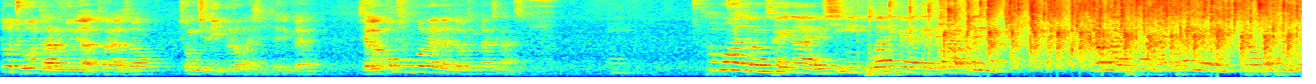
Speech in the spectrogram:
또 좋은 다른 분이 나타나서 정치를 이끌어 가실 테니까요. 제가 꼭 성공해야 된다고 생각하지는 않습니다. 네. 성공하도록 저희가 열심히 도와드려야 될 것 같은 그런 말씀 하시는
